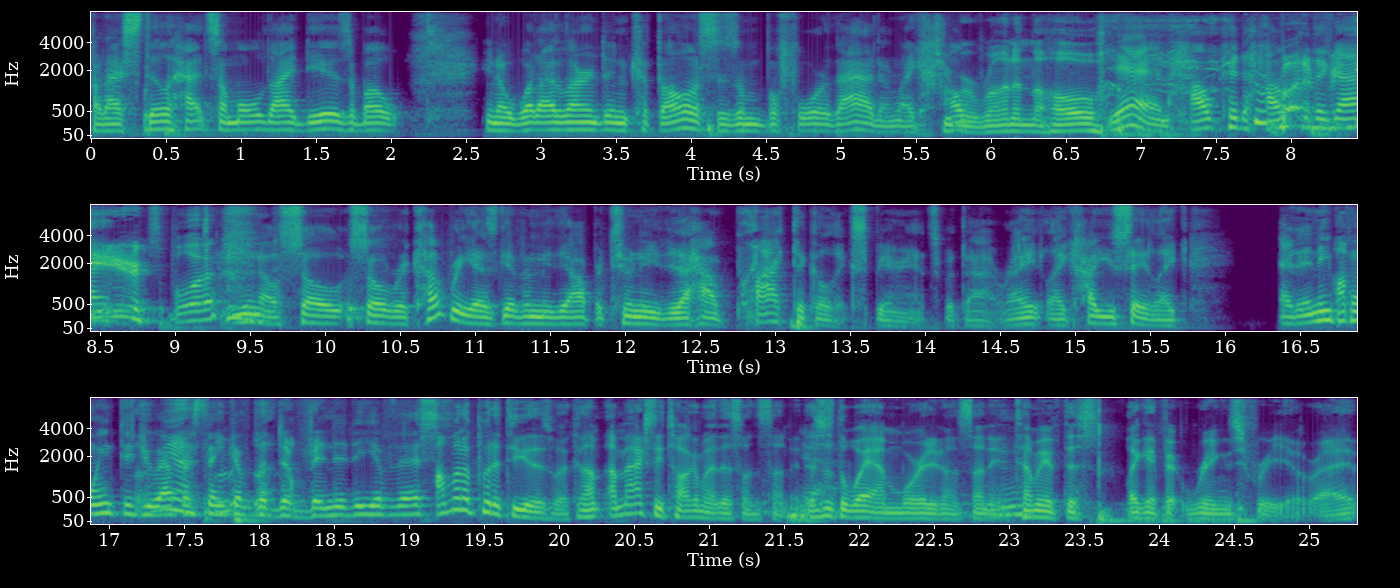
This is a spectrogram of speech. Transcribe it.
But I still had some old ideas about, you know, what I learned in Catholicism before that and like You how, were running the whole yeah, and how could, how could the guy, years, boy. you know so so recovery has given me the opportunity to have practical experience with that right like how you say like at any point did you ever think of the divinity of this I'm going to put it to you this way because I'm, I'm actually talking about this on Sunday. This is the way I'm wording on Sunday. Mm-hmm. Tell me if this, like, if it rings for you, right?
